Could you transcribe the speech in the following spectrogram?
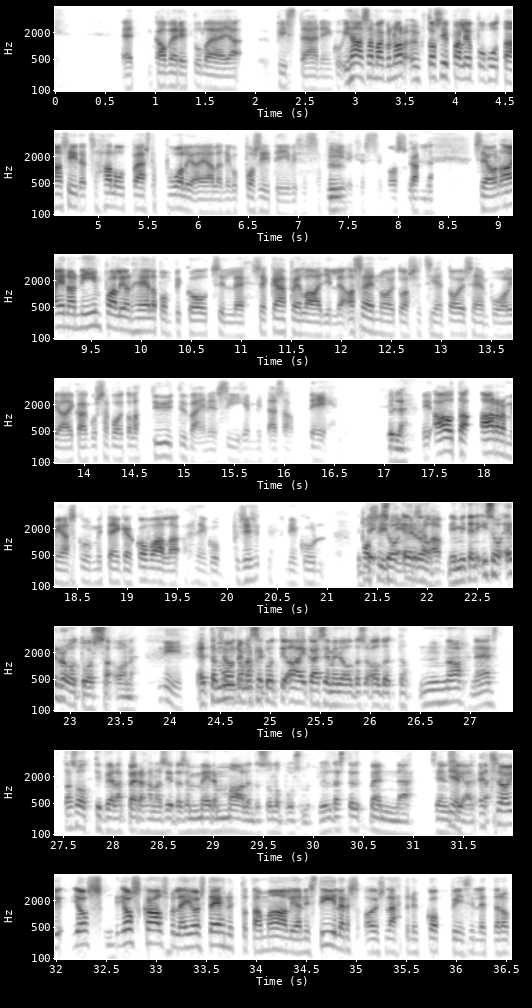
että kaveri tulee ja pistää niin kuin, ihan sama kuin nor- tosi paljon puhutaan siitä, että sä haluat päästä puoliajalla niin kuin positiivisessa mm. fiiliksessä, koska Kyllä. se on aina niin paljon helpompi coachille sekä pelaajille asennoitua sit siihen toiseen puoliaikaan, kun sä voit olla tyytyväinen siihen, mitä sä oot tehnyt. Kyllä. Niin auta armias kuin mitenkä kovalla niin kuin, siis, niin kuin miten iso ero, niin miten iso ero tuossa on. Niin. Että muutama niin kuin... sekunti aikaisemmin oltaisiin oltu, että no, ne tasotti vielä perhana siitä sen meidän maalin tuossa lopussa, mutta kyllä tästä nyt mennään sen Jep, sijaan. Että... Et se on, jos, jos Carlswell ei olisi tehnyt tota maalia, niin Steelers olisi lähtenyt koppiin sille, että no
